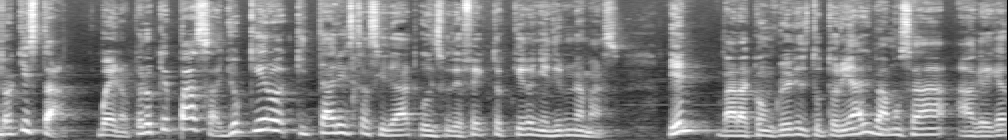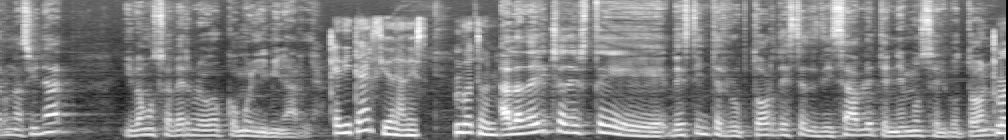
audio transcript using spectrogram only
Perfecto, aquí está. Bueno, pero ¿qué pasa? Yo quiero quitar esta ciudad o en su defecto quiero añadir una más. Bien, para concluir el tutorial vamos a agregar una ciudad y vamos a ver luego cómo eliminarla. Editar ciudades. Botón. A la derecha de este, de este interruptor, de este deslizable, tenemos el botón Mon-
